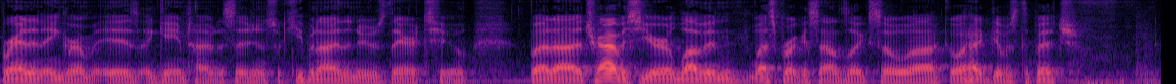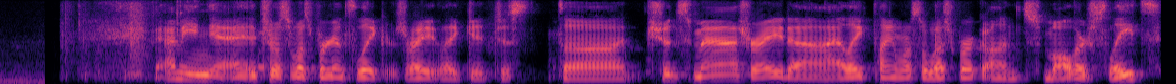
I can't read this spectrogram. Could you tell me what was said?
Brandon Ingram is a game time decision, so keep an eye on the news there too. But uh, Travis, you're loving Westbrook. It sounds like so. Uh, go ahead, give us the pitch. I mean, it's Russell Westbrook against the Lakers, right? Like it just uh, should smash, right? Uh, I like playing Russell Westbrook on smaller slates.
